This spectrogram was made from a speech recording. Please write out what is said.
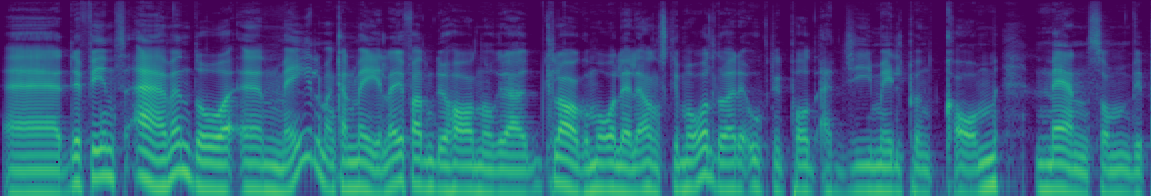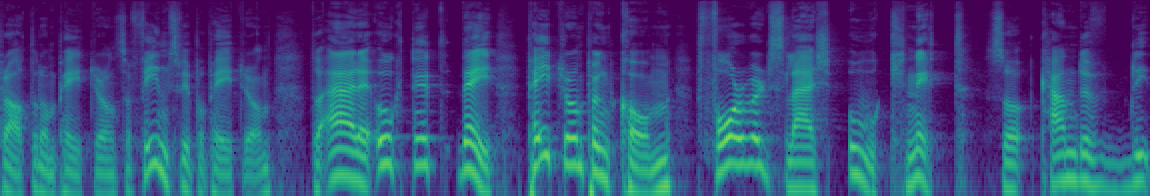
Eh, det finns även då en mail, man kan mejla ifall du har några klagomål eller önskemål, då är det oknyttpodd.gmail.com Men som vi pratade om Patreon så finns vi på Patreon. Då är det oknytt, nej, patreon.com forward slash oknytt så kan du bli,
